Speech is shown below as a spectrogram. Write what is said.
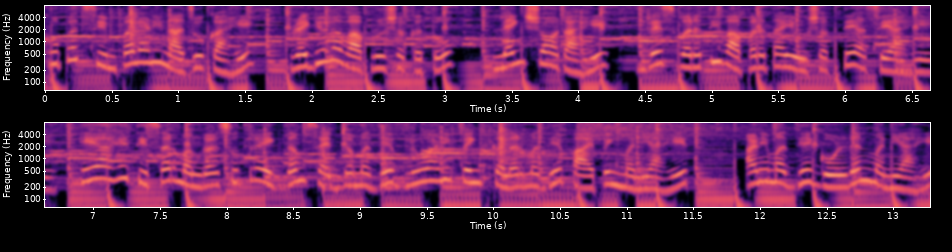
खूपच सिंपल आणि नाजूक आहे. रेग्युलर वापरू शकतो. लेंग शॉर्ट आहे. ड्रेस वरती वापरता येऊ शकते असे आहे. हे आहे तिसर मंगळसूत्र एकदम सेंटरमध्ये ब्लू आणि पिंक कलरमध्ये पायपिंग मनी आहेत. आणि मध्ये गोल्डन मनी आहे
